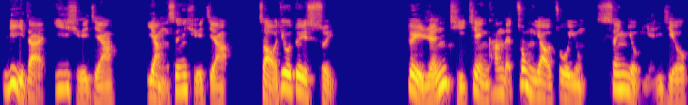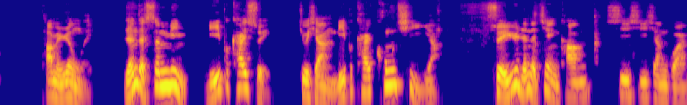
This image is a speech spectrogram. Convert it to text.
历代医学家、养生学家早就对水对人体健康的重要作用深有研究。他们认为，人的生命离不开水，就像离不开空气一样。水与人的健康息息相关。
